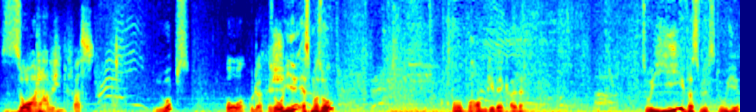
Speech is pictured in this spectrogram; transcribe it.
So. Oh, da habe ich ihn fast. Ups. Oh, guter Fisch. So, hier, erstmal so. Oh, Braum, geh weg, Alter. So, hi, was willst du hier?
